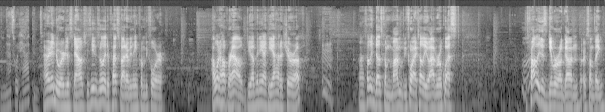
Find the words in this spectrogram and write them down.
And that's what happened. I ran into her just now. She seems really depressed about everything from before. I want to help her out. Do you have any idea how to cheer her up? Uh, something does come to mind, but before I tell you, I have a request. Probably just give her a gun or something.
